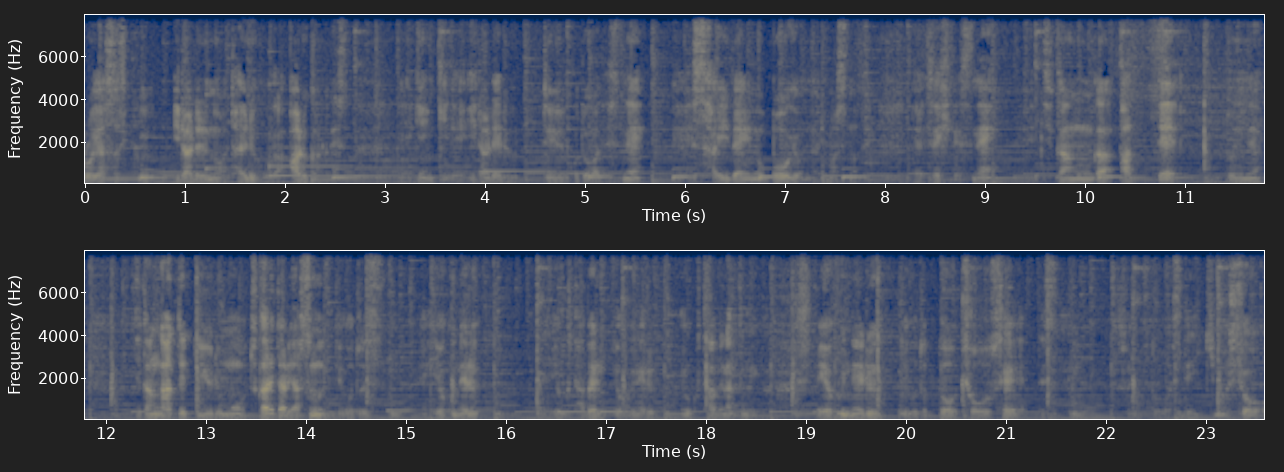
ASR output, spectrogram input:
心優しくいられるのは体力があるからです、え、元気でいられるということがですね、え最大の防御になりますので、えー、ぜひですね時間があって本当にね時間があってっていうよりも疲れたら休むっていうことです、よく寝る。よく食べる。よく寝る。よく食べなくてもいいから、えよく寝るっていうことと調整ですね。そういうことをしていきましょ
